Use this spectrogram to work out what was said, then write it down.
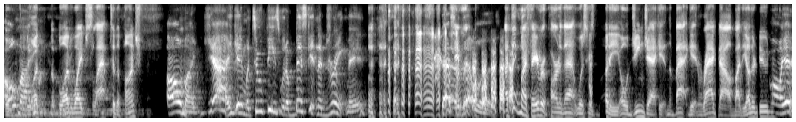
Oh The my! blood, the blood wipe slap to the punch. Oh my god! He gave him a two piece with a biscuit and a drink, man. That's what that was. I think my favorite part of that was his buddy, old jean jacket in the back, getting ragdolled by the other dude. Oh yeah,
